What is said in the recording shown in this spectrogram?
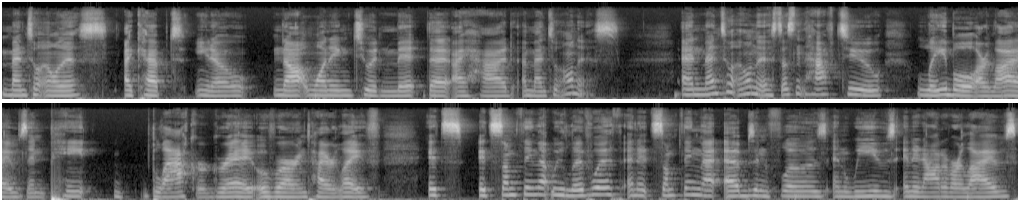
Mental illness, I kept, you know, not wanting to admit that I had a mental illness. And mental illness doesn't have to label our lives and paint black or gray over our entire life. It's it's something that we live with and it's something that ebbs and flows and weaves in and out of our lives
